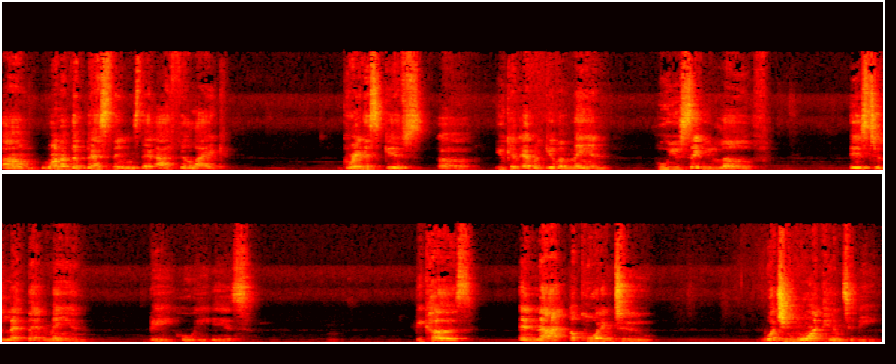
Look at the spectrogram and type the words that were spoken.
um, one of the best things that I feel like greatest gifts uh, you can ever give a man who you say you love is to let that man be who he is. Because, and not according to what you want him to be,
